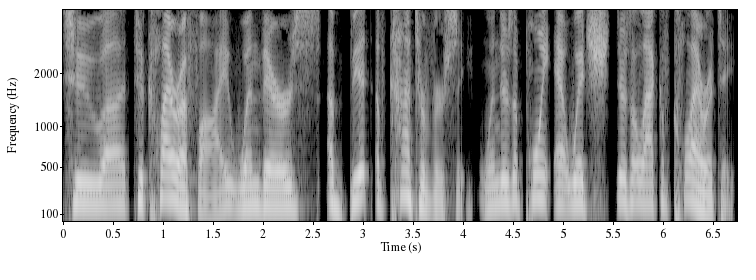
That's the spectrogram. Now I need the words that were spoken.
to uh, to clarify when there's a bit of controversy, when there's a point at which there's a lack of clarity.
